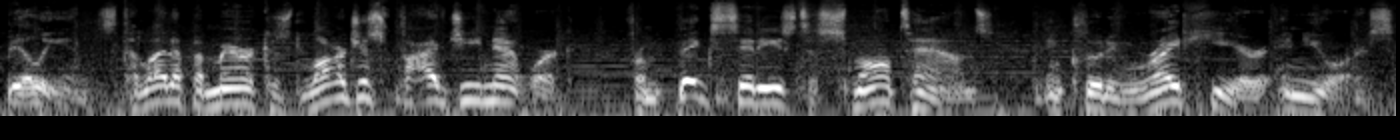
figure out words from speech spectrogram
billions to light up America's largest 5G network from big cities to small towns, including right here in yours.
